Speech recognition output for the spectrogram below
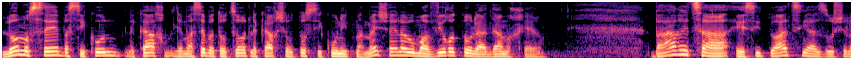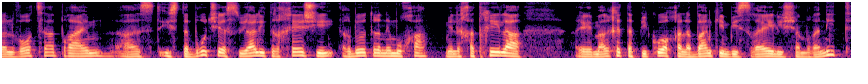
לא נושא בסיכון לכך, למעשה בתוצאות לכך שאותו סיכון יתממש, אלא הוא מעביר אותו לאדם אחר. בארץ הסיטואציה הזו של הלוואות סאב פריים, ההסתברות שהיא עשויה להתרחש היא הרבה יותר נמוכה. מלכתחילה מערכת הפיקוח על הבנקים בישראל היא שמרנית,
